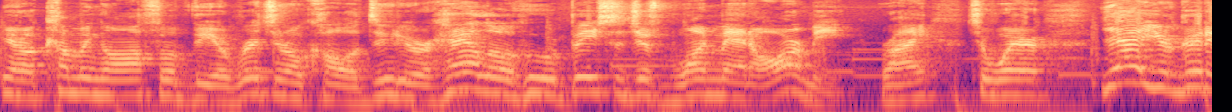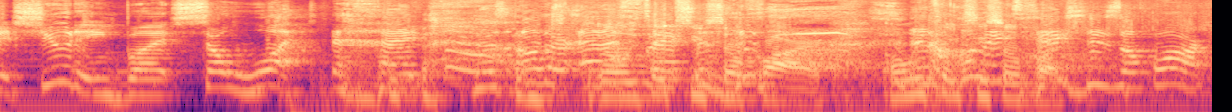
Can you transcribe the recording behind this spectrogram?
you know, coming off of the original Call of Duty or Halo, who were basically just one man army, right? To where, yeah, you're good at shooting, but so what? There's other aspects. it only takes you so far. Only it takes only you so takes far. you so far.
